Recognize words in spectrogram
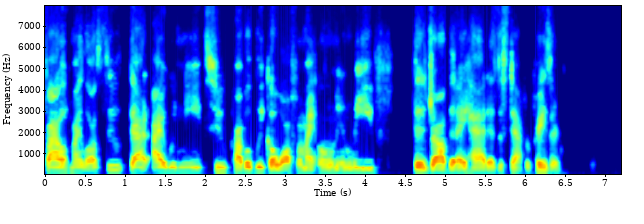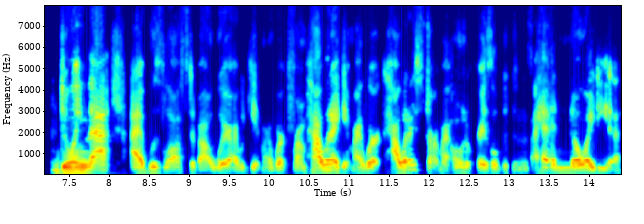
filed my lawsuit that I would need to probably go off on my own and leave the job that I had as a staff appraiser doing that, I was lost about where I would get my work from. How would I get my work? How would I start my own appraisal business? I had no idea.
